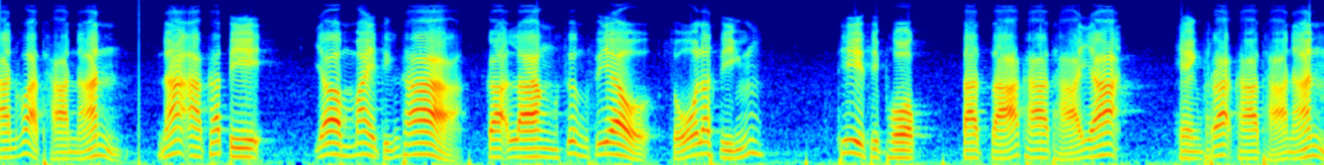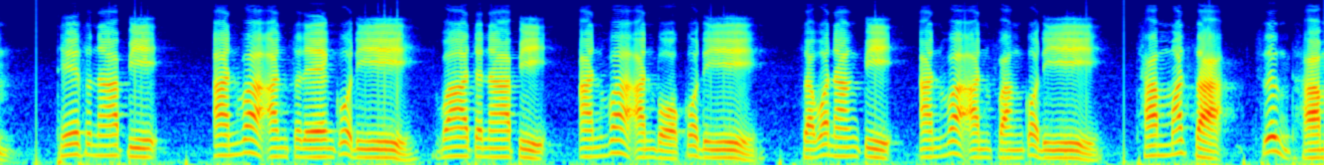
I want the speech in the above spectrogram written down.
อันว่าทานนั้นนะอคติย่อมไม่ถึงค่ากะลังซึ่งเสี้ยว โสละสิง ที่สิบหกตัดสาคาถายะ แห่งพระคาถานั้น เทศนาปิ อันว่าอันแสดงก็ดี วาจนาปิ อันว่าอันบอกก็ดี สวนังปิ อันว่าอันฟังก็ดี ธรรมัสสะ ซึ่งธรรม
